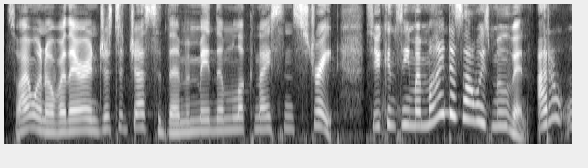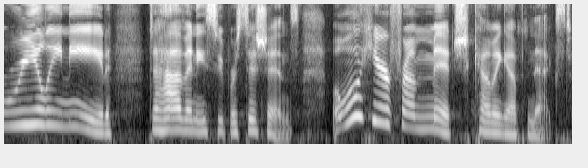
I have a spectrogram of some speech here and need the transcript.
So I went over there and just adjusted them and made them look nice and straight. So you can see my mind is always moving. I don't really need to have any superstitions. But we'll hear from Mitch coming up next.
